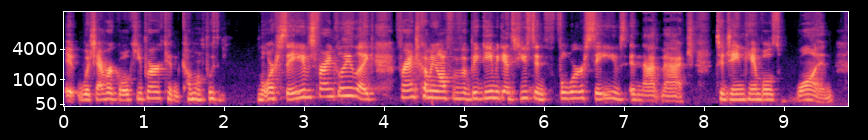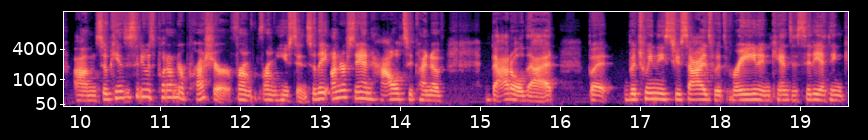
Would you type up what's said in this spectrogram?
it, whichever goalkeeper can come up with more saves, frankly. Like Franch coming off of a big game against Houston, four saves in that match to Jane Campbell's one. Um, so Kansas City was put under pressure from from Houston. So they understand how to kind of battle that. But between these two sides with Reign and Kansas City, I think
